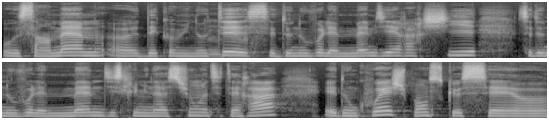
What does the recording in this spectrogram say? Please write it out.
au sein même euh, des communautés. Mhm. C'est de nouveau les mêmes hiérarchies, c'est de nouveau les mêmes discriminations, etc. Et donc ouais, je pense que c'est euh,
